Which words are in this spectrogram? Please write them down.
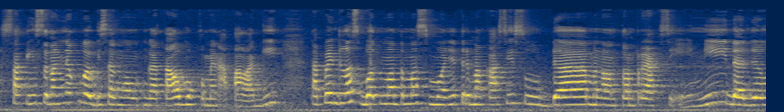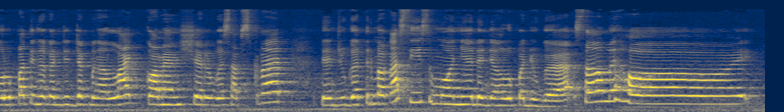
Saking senangnya aku nggak bisa nggak tahu mau komen apa lagi. Tapi yang jelas buat teman-teman semuanya terima kasih sudah menonton reaksi ini. Dan jangan lupa tinggalkan jejak dengan like, comment, share, juga subscribe. Dan juga terima kasih semuanya. Dan jangan lupa juga salam lehoy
